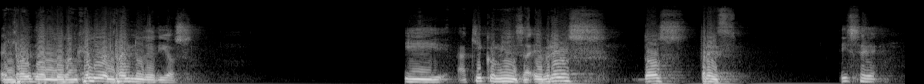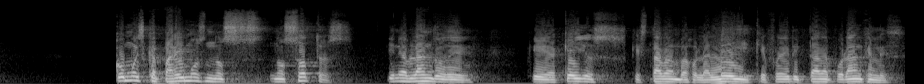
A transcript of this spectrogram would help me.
el del Evangelio del Reino de Dios. Y aquí comienza, Hebreos 2, 3. Dice, ¿cómo escaparemos nosotros? Viene hablando de que aquellos que estaban bajo la ley que fue dictada por ángeles,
